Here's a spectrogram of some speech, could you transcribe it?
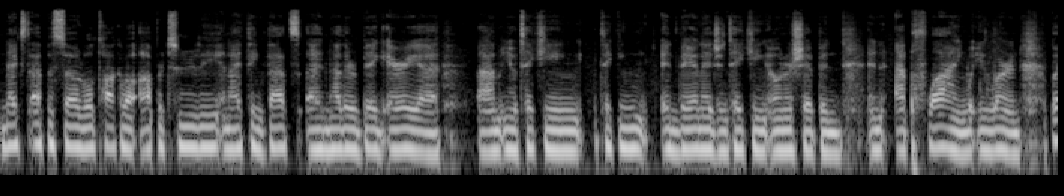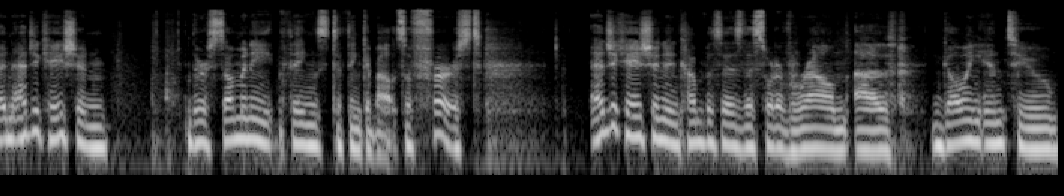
next episode we'll talk about opportunity, and I think that's another big area. Um, you know, taking taking advantage and taking ownership and and applying what you learn. But in education, there are so many things to think about. So first education encompasses this sort of realm of going into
